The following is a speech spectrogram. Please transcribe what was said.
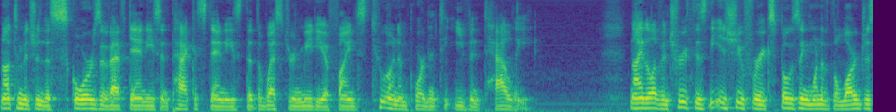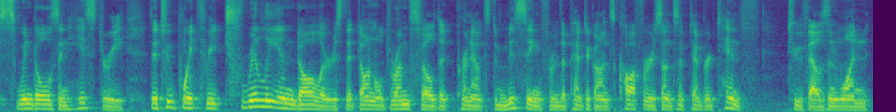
not to mention the scores of Afghanis and Pakistanis that the Western media finds too unimportant to even tally. 9 11 Truth is the issue for exposing one of the largest swindles in history the $2.3 trillion that Donald Rumsfeld had pronounced missing from the Pentagon's coffers on September 10, 2001,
